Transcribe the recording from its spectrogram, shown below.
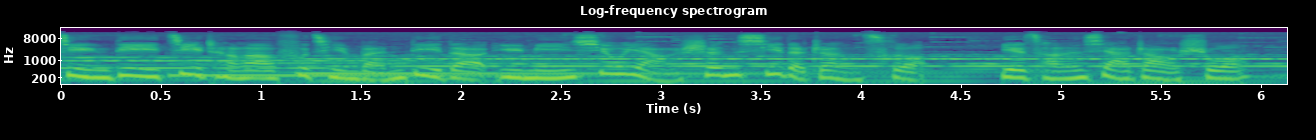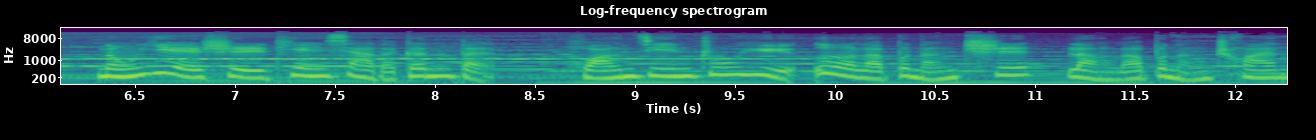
景帝继承了父亲文帝的与民休养生息的政策，也曾下诏说：农业是天下的根本。黄金珠玉饿了不能吃，冷了不能穿，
